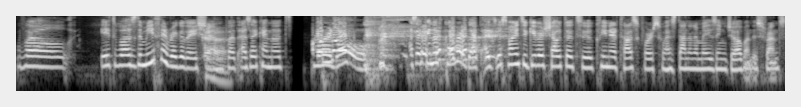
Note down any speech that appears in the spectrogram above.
Well, it was the methane regulation, uh-huh. but as I cannot oh, cover oh, no. that, as I cannot cover that, I just wanted to give a shout out to Clean Air Task Force, who has done an amazing job on this front.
